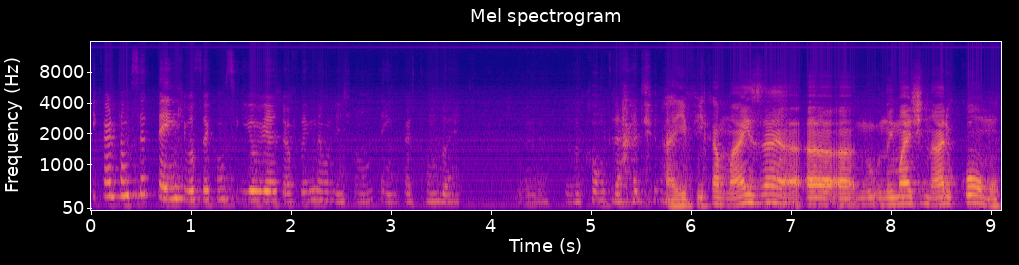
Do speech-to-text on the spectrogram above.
que cartão que você tem que você conseguiu viajar? Eu falei, não, gente, eu não tenho cartão black. É, pelo contrário. Aí fica mais a, a, a, no, no, imaginário como,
